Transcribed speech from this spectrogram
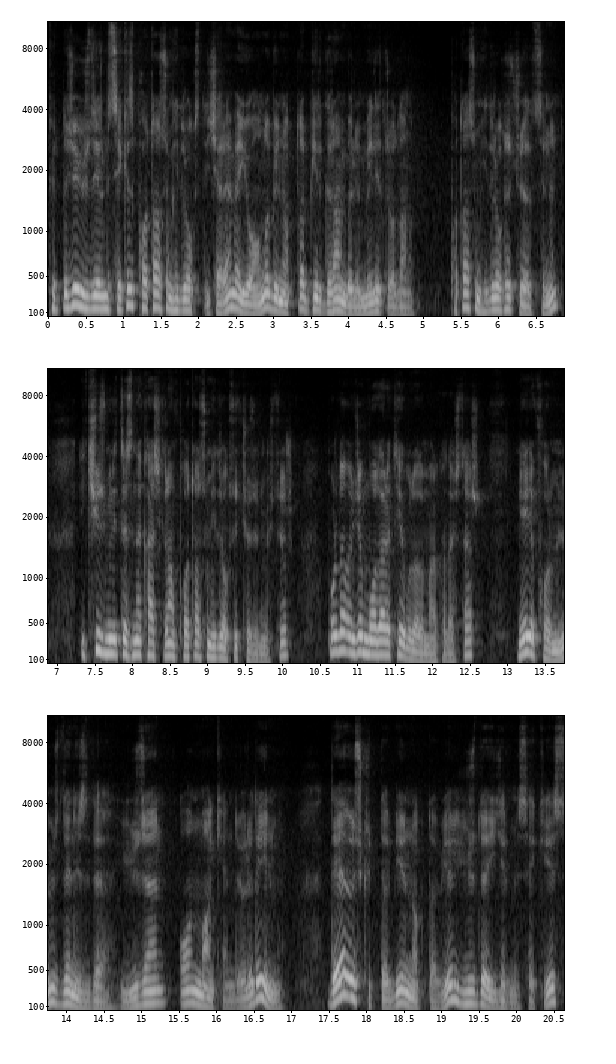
Kütlece %28 potasyum hidroksit içeren ve yoğunluğu 1.1 gram bölü mililitre olan potasyum hidroksit çözeltisinin 200 mililitresinde kaç gram potasyum hidroksit çözülmüştür? Burada önce molariteyi bulalım arkadaşlar. Neydi formülümüz? Denizde yüzen 10 mankende öyle değil mi? D öz kütle 1.1 %28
